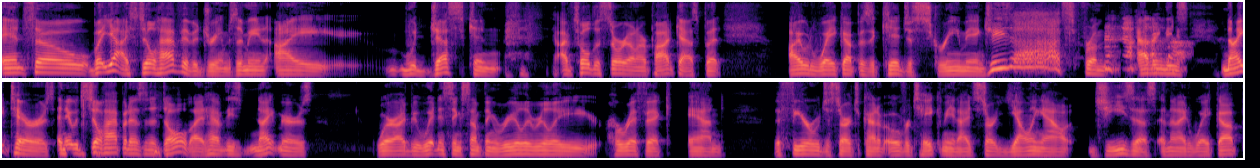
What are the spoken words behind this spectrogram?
and so, but yeah, I still have vivid dreams. I mean, I would just can. I've told the story on our podcast, but I would wake up as a kid just screaming Jesus from having these night terrors, and it would still happen as an adult. I'd have these nightmares where I'd be witnessing something really, really horrific, and the fear would just start to kind of overtake me and I'd start yelling out Jesus and then I'd wake up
